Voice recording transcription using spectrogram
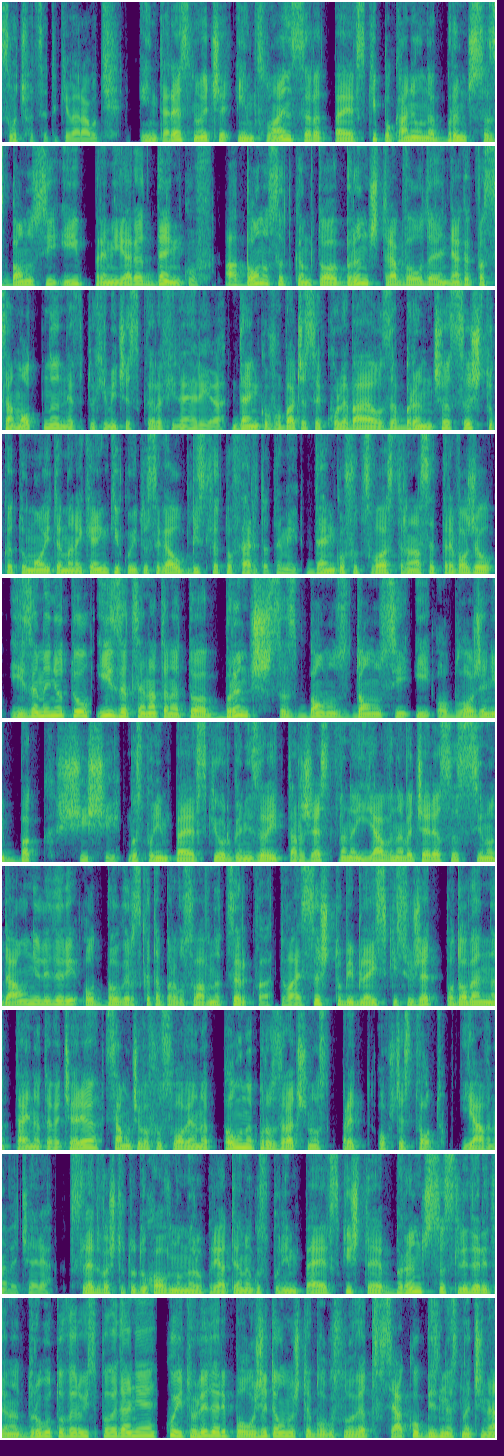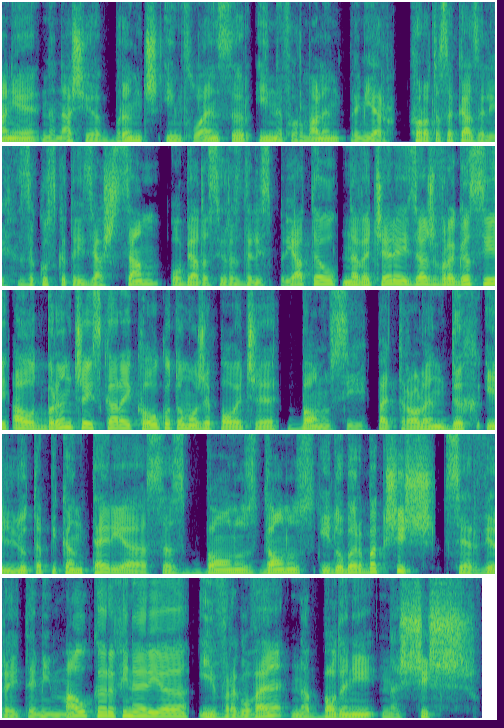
Случват се такива работи. Интересно е, че инфлуенсърът Пеевски поканил на брънч с бонуси и премиера Денков, а бонусът към този брънч трябвало да е някаква самотна нефтохимическа рафинерия. Денков обаче се колебаял за брънча, също като моите манекенки, които сега обмислят офертата ми. Денков от своя страна се тревожил и за менюто, и за цената на този брънч с бонус, донуси и обложени бък шиши. Господин Пеевски организира и тържествена явна вечеря с синодални лидери от българската православна църква. Това е също библейски сюжет, подобен на Тайната вечеря, само че в условия на пълна прозрачност пред обществото. Явна вечеря. Следващото духовно мероприятие на господин Пеевски ще е брънч с лидерите на другото вероисповедание, които лидери положително ще благословят всяко бизнес начинание на нашия брънч, инфлуенсър и неформален премьер. Хората са казали, закуската изяж сам, обяда си раздели с приятел, на вечеря изяж врага си, а от брънча изкарай колкото може повече бонуси. Петролен дъх и люта пикантерия с бонус, донус и добър бакшиш. Сервирайте ми малка рафинерия и врагове набодени на шиш.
